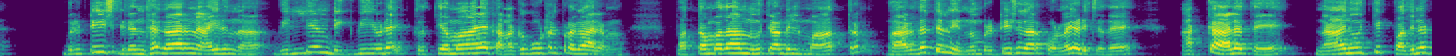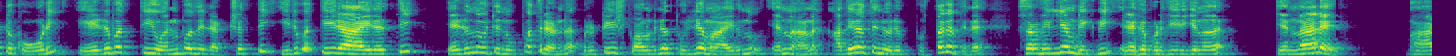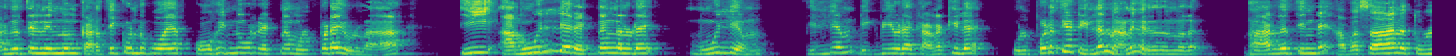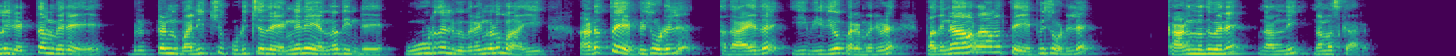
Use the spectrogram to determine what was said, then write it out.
ബ്രിട്ടീഷ് ഗ്രന്ഥകാരനായിരുന്ന വില്യം ഡിഗ്ബിയുടെ കൃത്യമായ കണക്കുകൂട്ടൽ പ്രകാരം പത്തൊമ്പതാം നൂറ്റാണ്ടിൽ മാത്രം ഭാരതത്തിൽ നിന്നും ബ്രിട്ടീഷുകാർ കൊള്ളയടിച്ചത് അക്കാലത്തെ നാനൂറ്റി പതിനെട്ട് കോടി എഴുപത്തി ഒൻപത് ലക്ഷത്തി ഇരുപത്തിരായിരത്തി എഴുന്നൂറ്റി മുപ്പത്തിരണ്ട് ബ്രിട്ടീഷ് പൗണ്ടിന് തുല്യമായിരുന്നു എന്നാണ് അദ്ദേഹത്തിന്റെ ഒരു പുസ്തകത്തിൽ സർ വില്യം ഡിഗ്ബി രേഖപ്പെടുത്തിയിരിക്കുന്നത്. എന്നാൽ ഭാരതത്തിൽ നിന്നും കടത്തിക്കൊണ്ടുപോയ കോഹിന്നൂർ രത്നം ഉൾപ്പെടെയുള്ള ഈ അമൂല്യ രത്നങ്ങളുടെ മൂല്യം വില്യം ഡിഗ്ബിയുടെ കണക്കിൽ ഉൾപ്പെടുത്തിയിട്ടില്ലെന്നാണ് കരുതുന്നത്. ഭാരതത്തിന്റെ അവസാന തുള്ളി രക്തം വരെ ബ്രിട്ടൻ വലിച്ചു കുടിച്ചത് എങ്ങനെയെന്നതിന്റെ കൂടുതൽ വിവരങ്ങളുമായി അടുത്ത എപ്പിസോഡിൽ അതായത് ഈ വീഡിയോ പരമ്പരയുടെ പതിനാറാമത്തെ എപ്പിസോഡിൽ കാണുന്നതുവരെ നന്ദി നമസ്കാരം.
